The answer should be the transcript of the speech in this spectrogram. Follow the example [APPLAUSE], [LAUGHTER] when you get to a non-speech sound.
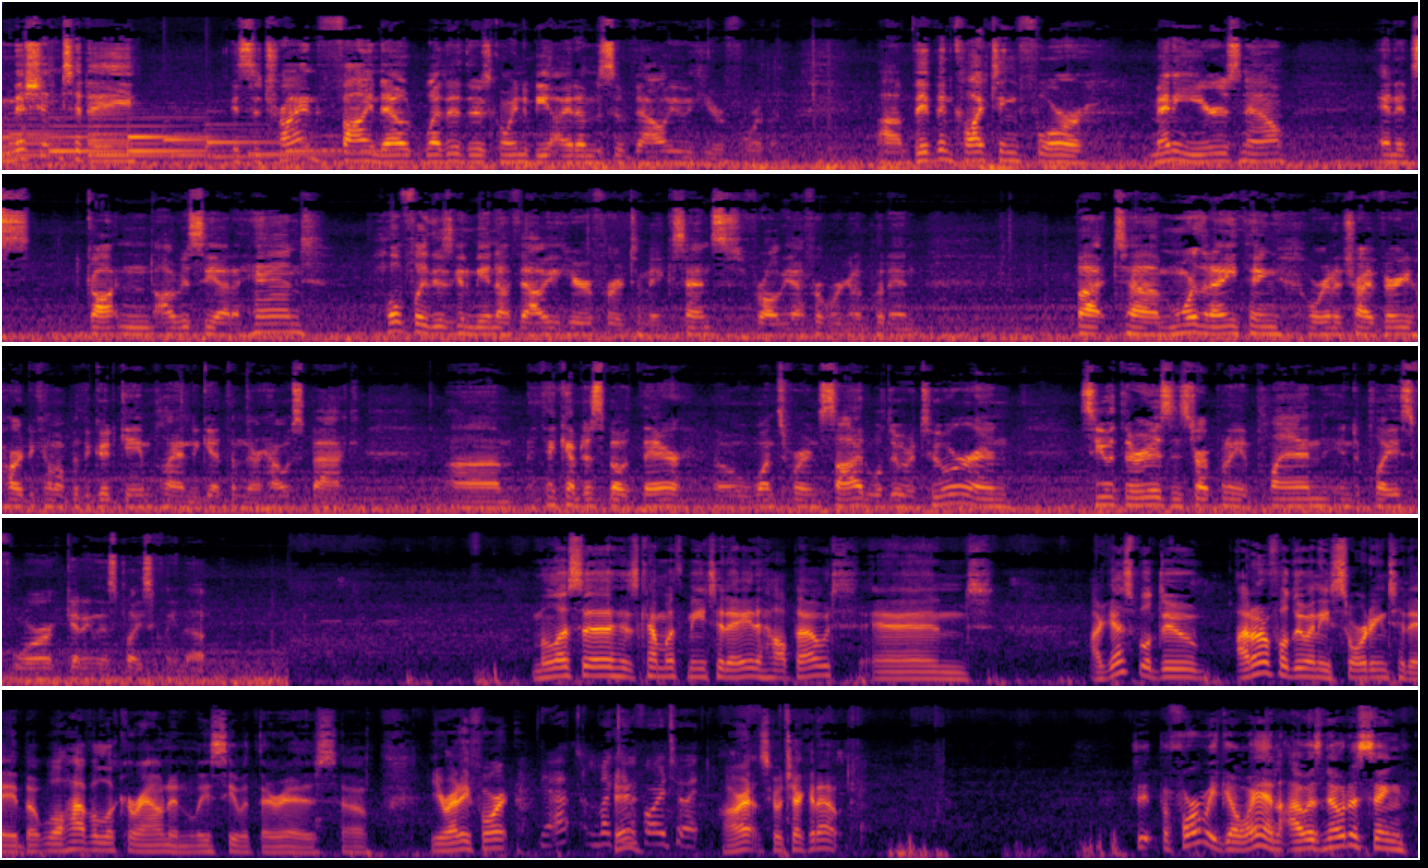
mission today is to try and find out whether there's going to be items of value here for them. Um, they've been collecting for many years now, and it's gotten obviously out of hand. Hopefully there's gonna be enough value here for it to make sense for all the effort we're gonna put in. But uh, more than anything, we're gonna try very hard to come up with a good game plan to get them their house back. Um, I think I'm just about there. So once we're inside, we'll do a tour and see what there is and start putting a plan into place for getting this place cleaned up. Melissa has come with me today to help out and I guess we'll do, I don't know if we'll do any sorting today, but we'll have a look around and at least see what there is. So you ready for it? Yeah, I'm looking Okay. forward to it. All right, let's go check it out. See, Before we go in, I was noticing,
